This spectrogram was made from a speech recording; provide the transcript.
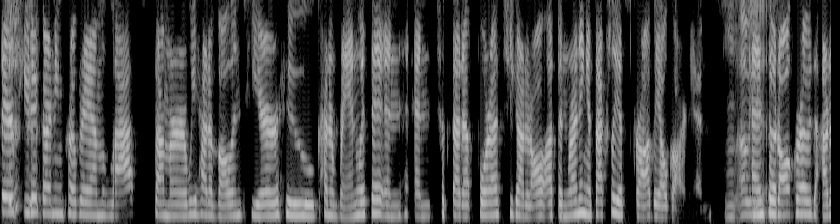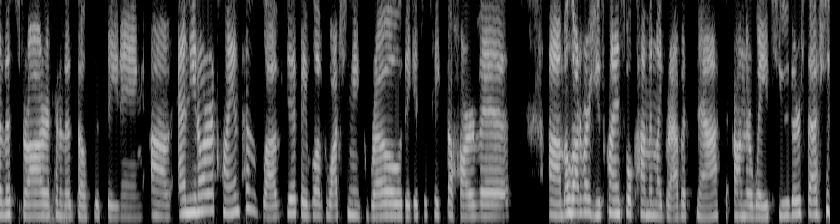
therapeutic gardening program last summer. We had a volunteer who kind of ran with it and and took that up for us. She got it all up and running. It's actually a straw bale garden. Mm, oh, and so it all grows out of the straw or kind of that self-sustaining um, and you know our clients have loved it they've loved watching it grow they get to take the harvest um, a lot of our youth clients will come and like grab a snack on their way to their session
